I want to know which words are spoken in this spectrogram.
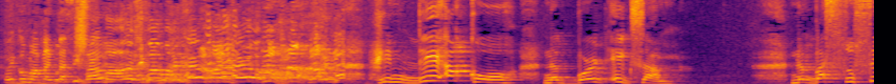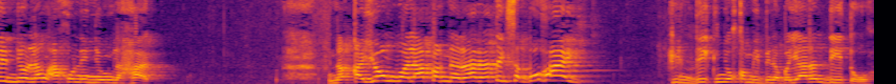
Uy, kumakanta si Mama, si Mama, mahal kayo, mahal kayo! Hindi ako nag-board exam. Nabastusin nyo lang ako ninyong lahat. Na kayong wala pang nararating sa buhay. Hindi nyo kami binabayaran dito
